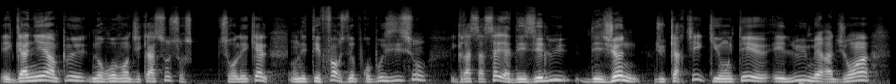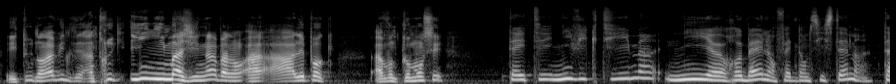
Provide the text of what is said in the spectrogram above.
et gagner un peu nos revendications sur sur lesquelles on était force de proposition. Grâce à ça, il y a des élus, des jeunes du quartier qui ont été euh, élus, maire adjoint et tout dans la ville. Un truc inimaginable à l'époque, avant de commencer tu été ni victime ni euh, rebelle en fait dans le système. Tu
